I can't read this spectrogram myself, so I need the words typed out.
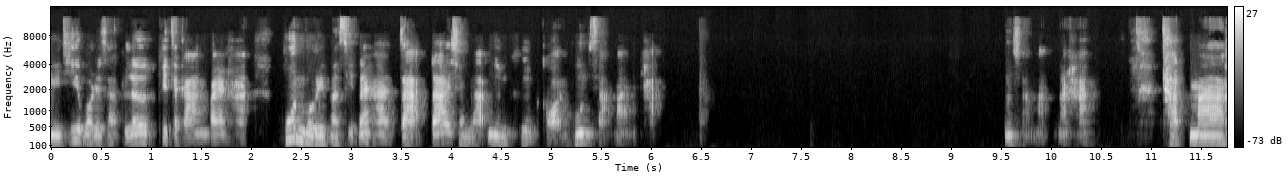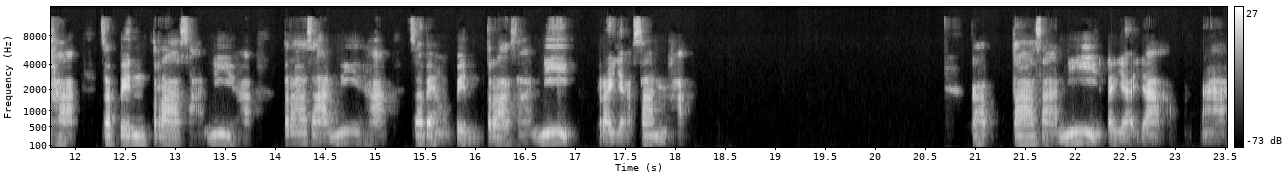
ณีที่บริษัทเลิกกิจการไปค่ะ หุ้นบริมสิทธิ์นะคะ จะได้ชำระเงินคืนก่อนหุ้นสามัญค่ะหุ้นสามัญนะคะ ถัดมาค่ะ จะเป็นตราสารหนี้ค่ะ ตราสารหนี้ค่ะ จะแบ่งเป็นตราสารหนี้ระยะสั้นค่ะ กับตราสารหนี้ระยะยาวนะคะ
